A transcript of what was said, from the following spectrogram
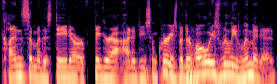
cleanse some of this data or figure out how to do some queries?" But they're always really limited.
